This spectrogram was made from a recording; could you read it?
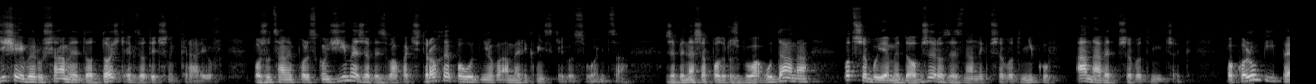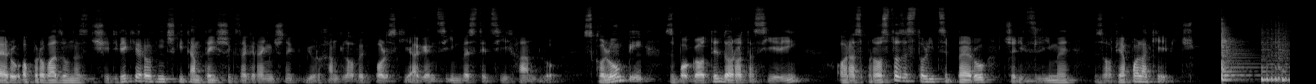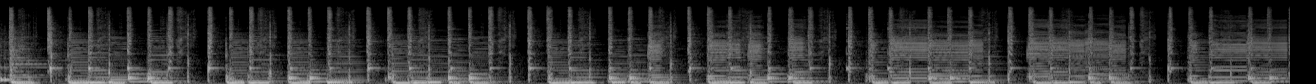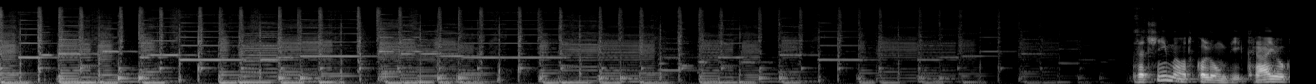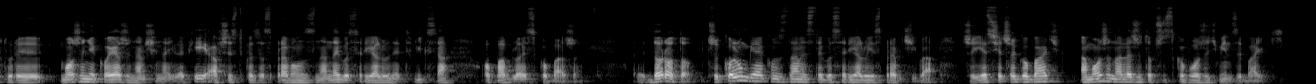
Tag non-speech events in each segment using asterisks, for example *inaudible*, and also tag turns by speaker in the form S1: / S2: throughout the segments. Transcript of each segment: S1: Dzisiaj wyruszamy do dość egzotycznych krajów. Porzucamy polską zimę, żeby złapać trochę południowoamerykańskiego słońca. Żeby nasza podróż była udana, potrzebujemy dobrze rozeznanych przewodników, a nawet przewodniczek. Po Kolumbii i Peru oprowadzą nas dzisiaj dwie kierowniczki tamtejszych zagranicznych biur handlowych Polskiej Agencji Inwestycji i Handlu. Z Kolumbii, z Bogoty Dorota Siri oraz prosto ze stolicy Peru, czyli z Limy, Zofia Polakiewicz. Zacznijmy od Kolumbii, kraju, który może nie kojarzy nam się najlepiej, a wszystko za sprawą znanego serialu Netflixa o Pablo Escobarze. Doroto, czy Kolumbia, jaką znamy z tego serialu, jest prawdziwa? Czy jest się czego bać? A może należy to wszystko włożyć między bajki?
